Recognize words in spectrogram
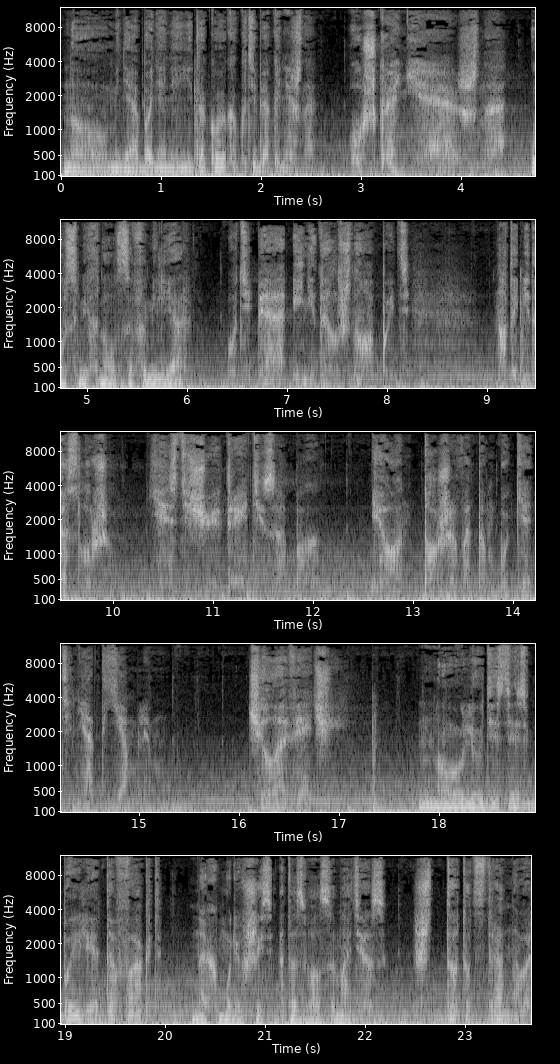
«Но у меня обоняние не такое, как у тебя, конечно». «Уж, конечно», — усмехнулся фамильяр. «У тебя и не должно быть. Но ты не дослушал. Есть еще и третий запах. И он тоже в этом букете неотъемлем. Человечий». «Ну, люди здесь были, это факт», — нахмурившись, отозвался Матиас. «Что тут странного?»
